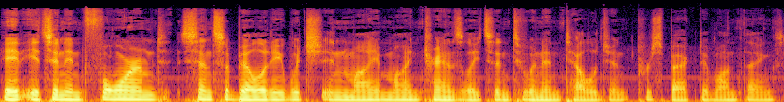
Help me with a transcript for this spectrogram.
it, it's an informed sensibility, which in my mind translates into an intelligent perspective on things.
